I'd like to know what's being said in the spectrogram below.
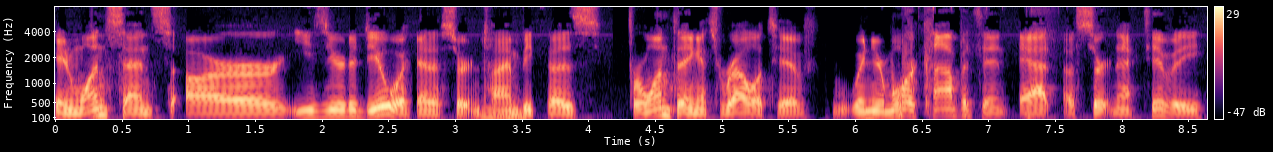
in one sense, are easier to deal with at a certain time because for one thing, it's relative. When you're more competent at a certain activity,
